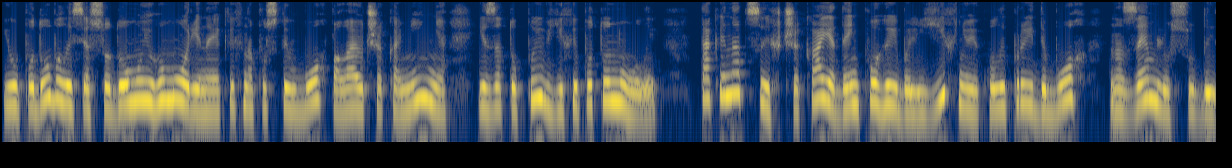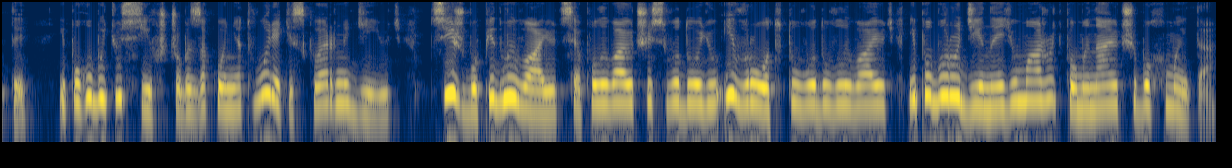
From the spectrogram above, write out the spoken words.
і уподобалися Содому і Гоморі, на яких напустив Бог палаюче каміння, і затопив їх, і потонули. Так і на цих чекає день погибелі їхньої, коли прийде Бог на землю судити, і погубить усіх, що беззаконня творять і скверни діють. Ці ж бо підмиваються, поливаючись водою, і в рот ту воду вливають, і по бороді нею мажуть, поминаючи бохмита.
